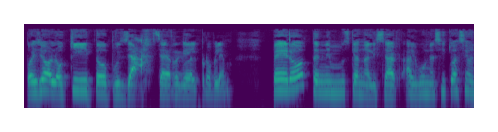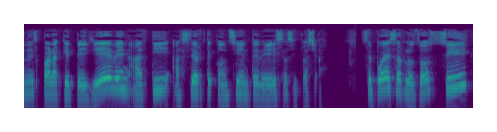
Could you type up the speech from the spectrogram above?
pues yo lo quito, pues ya se arregla el problema. Pero tenemos que analizar algunas situaciones para que te lleven a ti a hacerte consciente de esa situación. ¿Se puede ser los dos? Sí,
